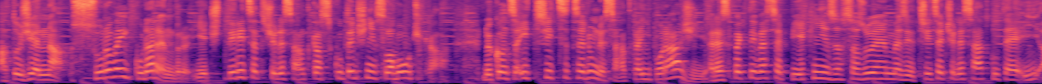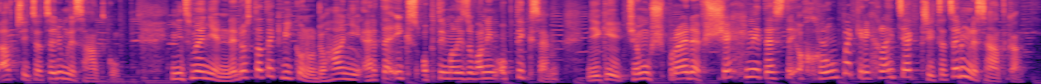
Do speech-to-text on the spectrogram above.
A to, že na surovej CUDA render je 4060 skutečně slaboučká. Dokonce i 3070 ji poráží, respektive se pěkně zasazuje mezi 3060 Ti a 3070. Nicméně nedostatek výkonu dohání RTX optimalizovaným optixem, díky čemuž projede všechny testy o chloupek rychlejc jak 3070.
